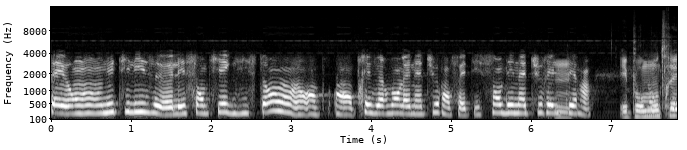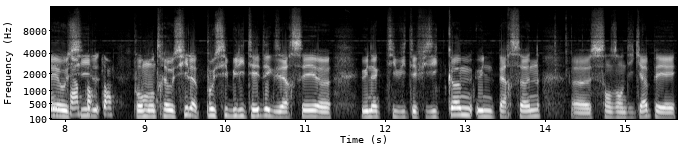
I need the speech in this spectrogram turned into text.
on utilise euh, les sentiers existants en, préservant la nature en fait et sans dénaturer le hmm. terrain. Et pour montrer euh, aussi pour montrer aussi la possibilité d'exercer euh, une activité physique comme une personne sans handicap et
